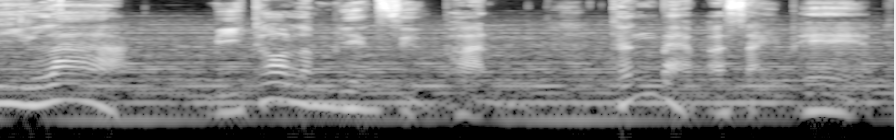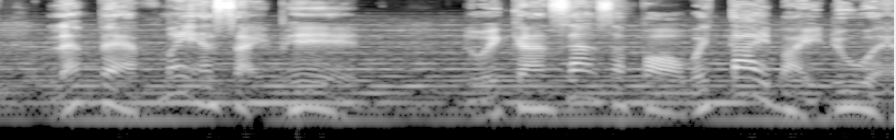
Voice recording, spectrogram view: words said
มีราก มีท่อลำเลียงสืบพันธุ์ ทั้งแบบอาศัยเพศ และแบบไม่อาศัยเพศ โดยการสร้างสปอร์ไว้ใต้ใบด้วย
